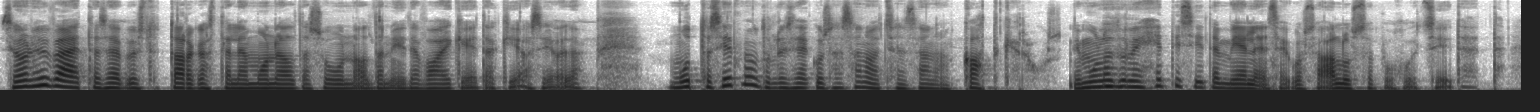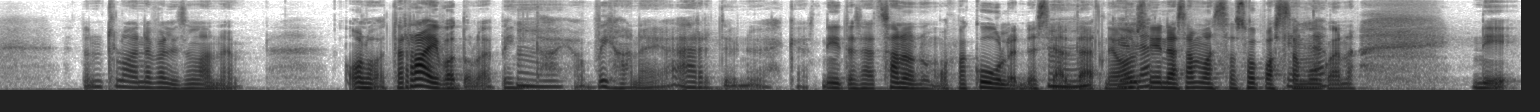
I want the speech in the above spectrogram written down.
se on hyvä, että sä pystyt tarkastelemaan monelta suunnalta niitä vaikeitakin asioita. Mutta sitten mulla tuli se, kun sä sanoit sen sanan katkeruus, niin mulla mm. tuli heti siitä mieleen se, kun sä alussa puhuit siitä, että, että nyt tulee aina välillä sellainen olo, että raivo tulee pintaan mm. ja on vihane ja ärtynyt ehkä. Niitä sä et sanonut, mutta mä kuulen ne sieltä, mm, että ne kyllä. on siinä samassa sopassa kyllä. mukana. Niin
